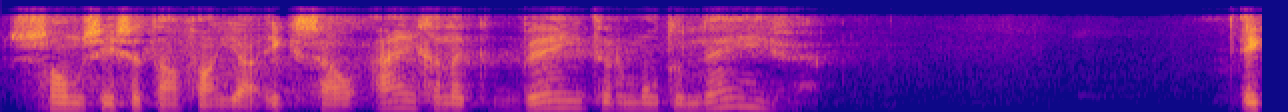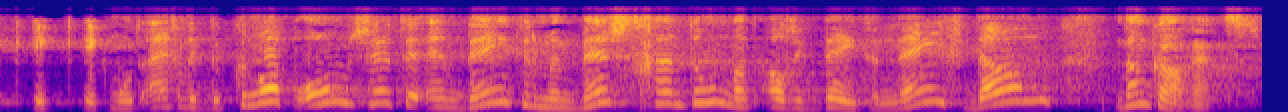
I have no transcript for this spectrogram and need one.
soms is het dan van, ja, ik zou eigenlijk beter moeten leven. Ik, ik, ik moet eigenlijk de knop omzetten en beter mijn best gaan doen, want als ik beter leef, dan, dan kan het.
